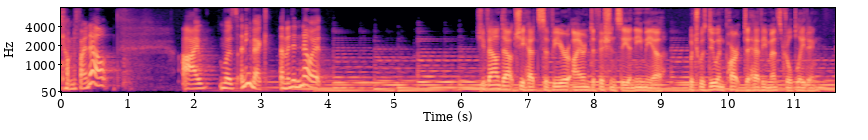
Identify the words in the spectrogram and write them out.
come to find out, I was anemic and I didn't know it. She found out she had severe iron deficiency anemia, which was due in part to heavy menstrual bleeding.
